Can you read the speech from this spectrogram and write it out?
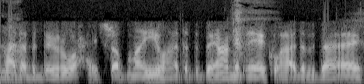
نعم. هذا بده يروح يشرب مي وهذا بده يعمل هيك وهذا بده هيك.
